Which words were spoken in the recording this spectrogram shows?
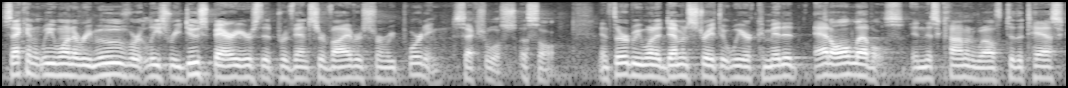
Second, we want to remove or at least reduce barriers that prevent survivors from reporting sexual assault. And third, we want to demonstrate that we are committed at all levels in this Commonwealth to the task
